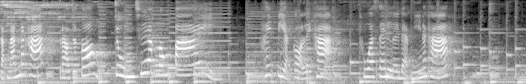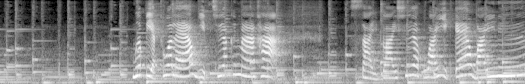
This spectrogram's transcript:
จากนั้นนะคะ เราจะต้องจุ่มเชือกลงไป ให้เปียกก่อนเลยค่ะ ทั่วเส้นเลยแบบนี้นะคะ เมื่อเปียกทั่วแล้วหยิบเชือกขึ้นมาค่ะ ใส่ปลายเชือกไว้อีกแก้วใบหนึ่ง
